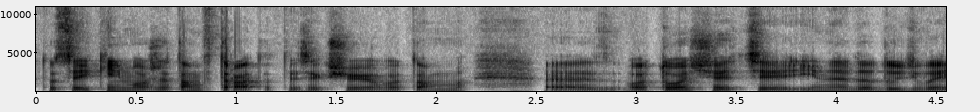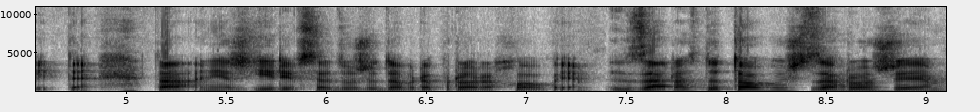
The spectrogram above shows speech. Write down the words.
то цей кінь може там втратитись, якщо його там е, оточать і не дадуть вийти. Та аніж Гірі все дуже добре прораховує. Зараз до того ж загрожує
